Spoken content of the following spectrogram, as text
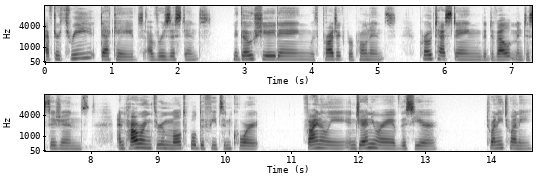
After three decades of resistance, negotiating with project proponents, protesting the development decisions, and powering through multiple defeats in court, finally, in January of this year, 2020,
